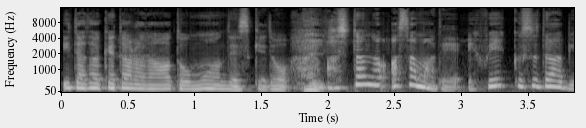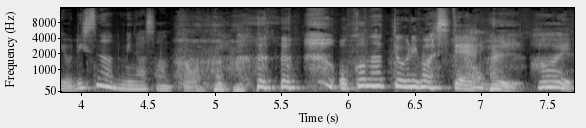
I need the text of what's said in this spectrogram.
いただけたらなと思うんですけど、はい、明日の朝まで FX ダービーをリスナーの皆さんと 行っておりまして、はい、はい。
